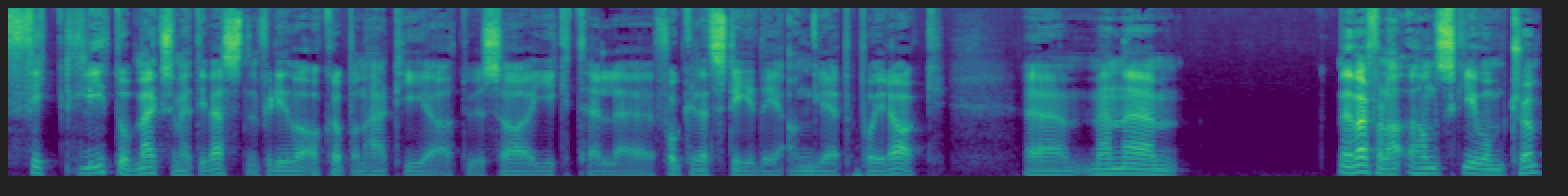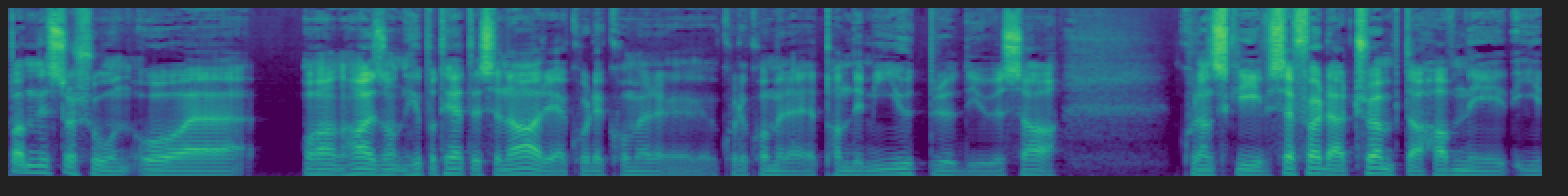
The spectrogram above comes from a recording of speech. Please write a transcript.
fikk lite oppmerksomhet i Vesten, fordi det var akkurat på denne tida at USA gikk til eh, folkerettsstridig angrep på Irak. Eh, men, men, i hvert fall, han skriver om Trump-administrasjonen, og, og, han har et sånn hypotetisk scenario hvor hvor det kommer et pandemiutbrudd i USA hvor han skriver Se for deg at Trump da havner i, i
